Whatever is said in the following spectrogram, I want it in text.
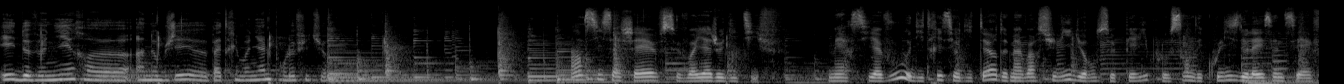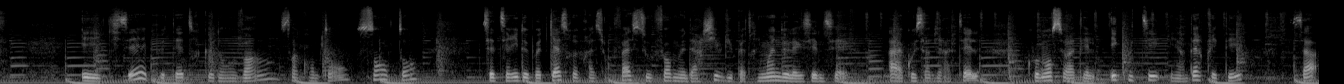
et devenir un objet patrimonial pour le futur. Ainsi s'achève ce voyage auditif. Merci à vous, auditrices et auditeurs, de m'avoir suivi durant ce périple au sein des coulisses de la SNCF. Et qui sait, peut-être que dans 20, 50 ans, 100 ans, cette série de podcasts refera surface sous forme d'archives du patrimoine de la SNCF. À quoi servira-t-elle? Comment sera-t-elle écoutée et interprétée? Ça,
